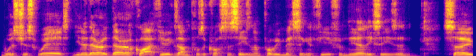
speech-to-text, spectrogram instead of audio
was just weird. You know, there are there are quite a few examples across the season. I'm probably missing a few from the early season. So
